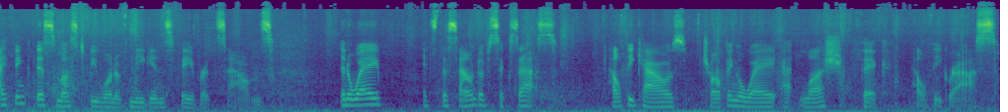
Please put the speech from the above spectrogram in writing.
I think this must be one of Megan's favorite sounds. In a way, it's the sound of success. Healthy cows chomping away at lush, thick, healthy grass.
